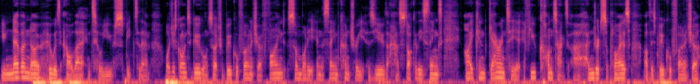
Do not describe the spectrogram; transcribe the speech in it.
You never know who is out there until you speak to them. Or just go into Google and search for Buchel Furniture. Find somebody in the same country as you that has stock of these things. I can guarantee it. If you contact a hundred suppliers of this Buchel furniture,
